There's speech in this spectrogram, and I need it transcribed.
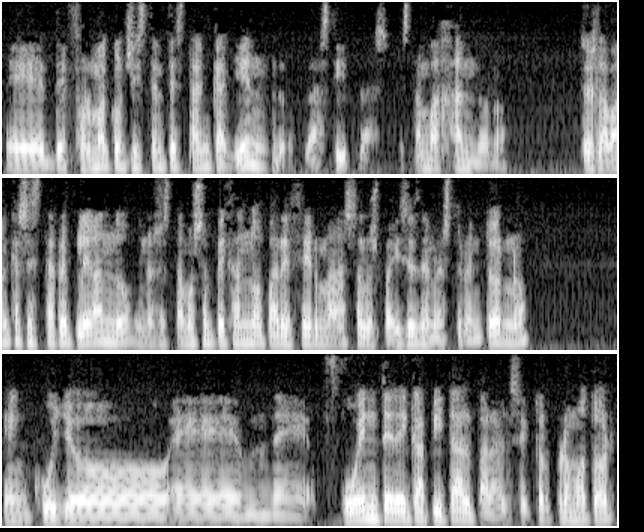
eh, de forma consistente están cayendo las cifras, están bajando, ¿no? Entonces la banca se está replegando y nos estamos empezando a parecer más a los países de nuestro entorno, en cuyo eh, fuente de capital para el sector promotor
